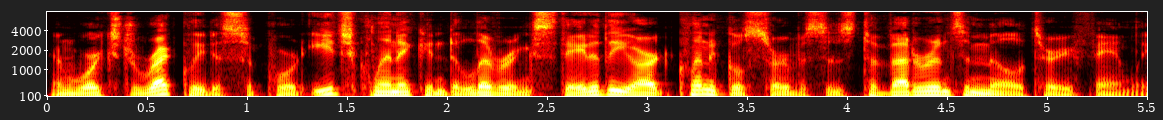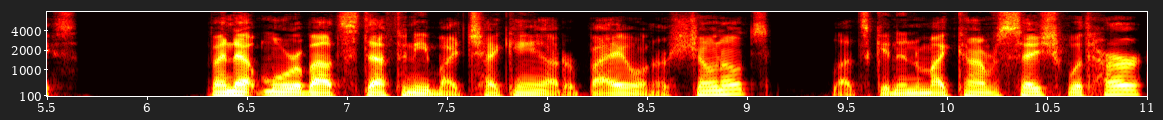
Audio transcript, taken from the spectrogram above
and works directly to support each clinic in delivering state of the art clinical services to veterans and military families. Find out more about Stephanie by checking out her bio in our show notes. Let's get into my conversation with her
